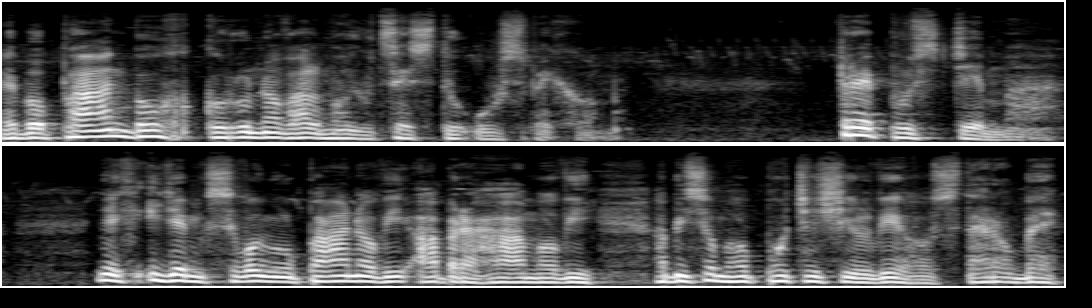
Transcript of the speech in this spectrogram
lebo Pán Boh korunoval moju cestu úspechom. Prepuste ma, nech idem k svojmu pánovi Abrahámovi, aby som ho potešil v jeho starobe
